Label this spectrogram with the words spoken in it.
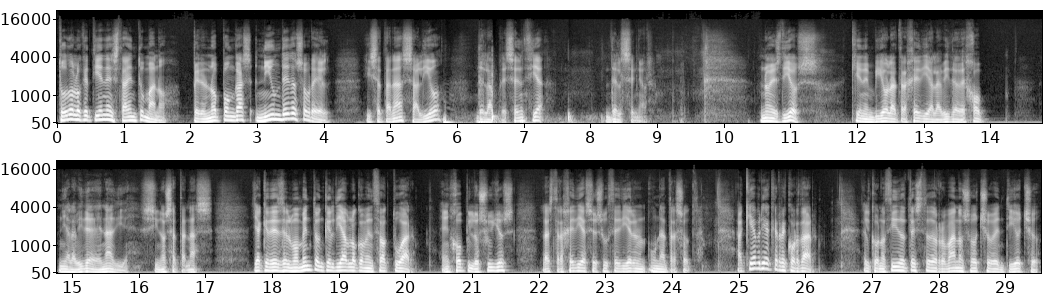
Todo lo que tiene está en tu mano, pero no pongas ni un dedo sobre él. Y Satanás salió de la presencia del Señor. No es Dios quien envió la tragedia a la vida de Job, ni a la vida de nadie, sino Satanás, ya que desde el momento en que el diablo comenzó a actuar en Job y los suyos, las tragedias se sucedieron una tras otra. Aquí habría que recordar el conocido texto de Romanos 8:28,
